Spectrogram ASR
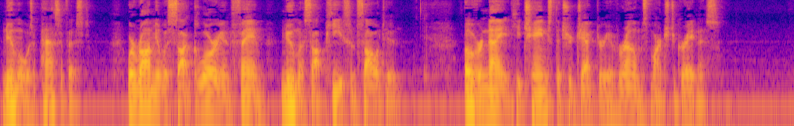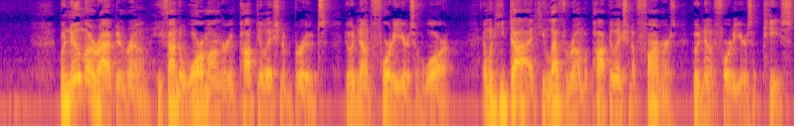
Numa was a pacifist. Where Romulus sought glory and fame, Numa sought peace and solitude. Overnight, he changed the trajectory of Rome's march to greatness. When Numa arrived in Rome, he found a warmongering population of brutes who had known forty years of war, and when he died, he left Rome a population of farmers who had known forty years of peace.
